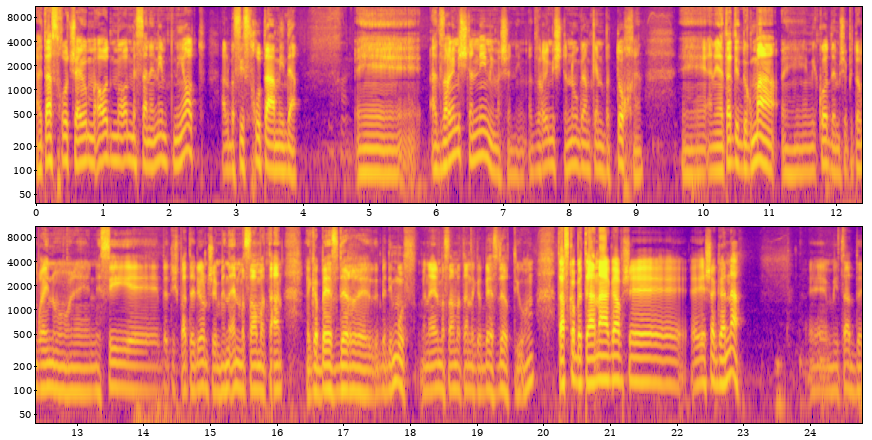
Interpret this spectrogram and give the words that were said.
הייתה זכות שהיו מאוד מאוד מסננים פניות על בסיס זכות העמידה. אה, הדברים משתנים עם השנים, הדברים השתנו גם כן בתוכן. אה, אני נתתי דוגמה מקודם, שפתאום ראינו נשיא בית משפט עליון שמנהל משא ומתן לגבי הסדר, בדימוס, מנהל משא ומתן לגבי הסדר טיעון, דווקא בטענה, אגב, שיש הגנה מצד אה,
